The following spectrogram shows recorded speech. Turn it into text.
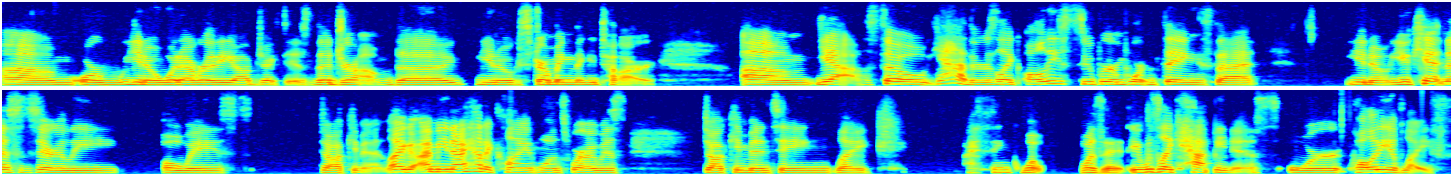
um, or, you know, whatever the object is the drum, the, you know, strumming the guitar. Um, yeah. So, yeah, there's like all these super important things that, you know, you can't necessarily always document. Like, I mean, I had a client once where I was documenting, like, I think what was it? It was like happiness or quality of life.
